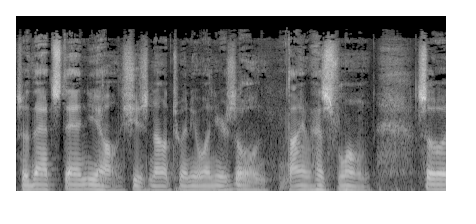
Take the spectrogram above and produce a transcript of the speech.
So that's Danielle. She's now 21 years old. Time has flown. So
